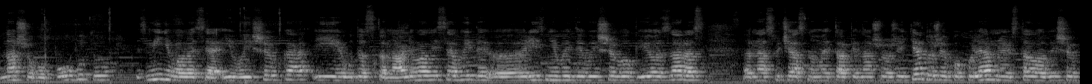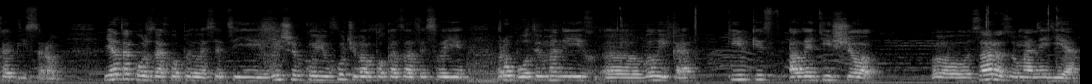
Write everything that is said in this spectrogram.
нашого побуту змінювалася і вишивка, і удосконалювалися види, е, різні види вишивок. І ось зараз на сучасному етапі нашого життя дуже популярною стала вишивка бісером. Я також захопилася цією вишивкою. Хочу вам показати свої роботи. У мене їх велика кількість, але ті, що зараз у мене є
